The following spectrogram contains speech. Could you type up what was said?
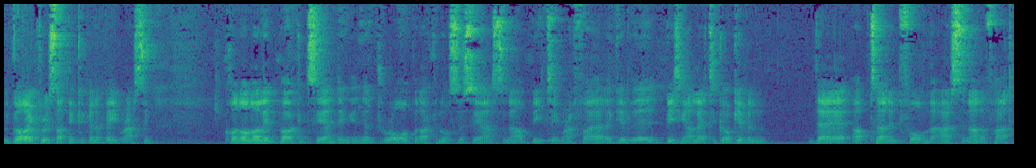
uh, Godoy Cruz, I think, are going to beat Racing. Colon Olimpo, I can see ending in a draw, but I can also see Arsenal beating Rafaela, give, uh, beating Atletico, given their upturn in form that Arsenal have had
